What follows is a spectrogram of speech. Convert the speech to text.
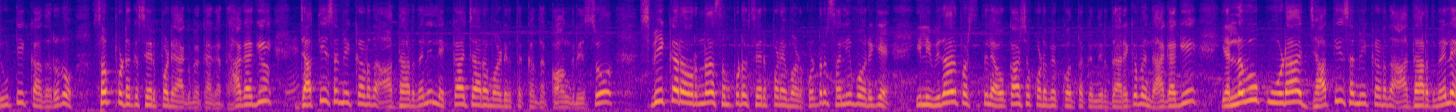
ಯು ಟಿ ಖಾದರ್ ಅವರು ಸಂಪುಟಕ್ಕೆ ಸೇರ್ಪಡೆ ಆಗಬೇಕಾಗತ್ತೆ. ಹಾಗಾಗಿ ಜಾತಿ ಸಮೀಕರಣದ ಆಧಾರದಲ್ಲಿ ಲೆಕ್ಕಾಚಾರ ಮಾಡಿರ್ತಕ್ಕಂಥ ಕಾಂಗ್ರೆಸ್ಸು ಸ್ಪೀಕರ್ ಅವ್ರನ್ನ ಸಂಪುಟಕ್ಕೆ ಸೇರ್ಪಡೆ ಮಾಡಿಕೊಂಡ್ರೆ ಸಲೀಂ ಅವರಿಗೆ ಇಲ್ಲಿ ವಿಧಾನ ಪರಿಷತ್ತಲ್ಲಿ ಅವಕಾಶ ಕೊಡಬೇಕು ಅಂತಕ್ಕ ನಿರ್ಧಾರಕ್ಕೆ ಬಂದ. ಹಾಗಾಗಿ ಎಲ್ಲವೂ ಕೂಡ ಜಾತಿ ಸಮೀಕರಣದ ಆಧಾರದ ಮೇಲೆ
